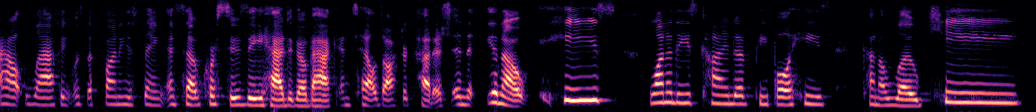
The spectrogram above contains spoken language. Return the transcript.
out laughing. It was the funniest thing. And so, of course, Susie had to go back and tell Dr. Kuttish. And, you know, he's one of these kind of people. He's kind of low key,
